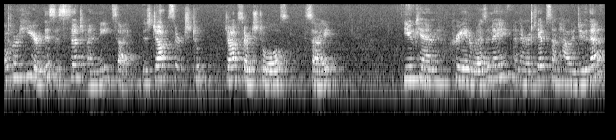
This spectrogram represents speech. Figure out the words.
Over here, this is such a neat site. This job search, to- job search tools site. You can create a resume, and there are tips on how to do that.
